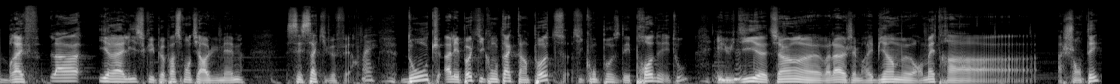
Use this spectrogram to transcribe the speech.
Bref, là, il réalise qu'il peut pas se mentir à lui-même. C'est ça qu'il veut faire. Ouais. Donc, à l'époque, il contacte un pote qui compose des prods et tout. Et lui Mhm. dit euh, Tiens, euh, voilà, j'aimerais bien me remettre à, à chanter.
